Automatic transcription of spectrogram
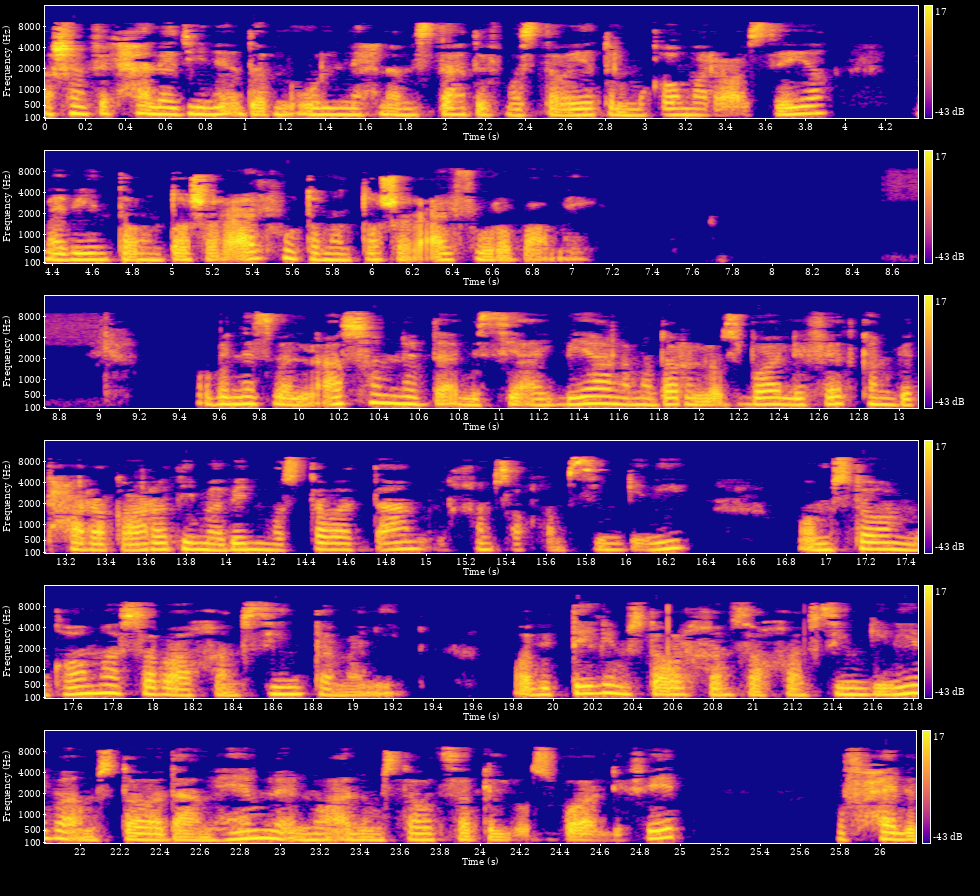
عشان في الحالة دي نقدر نقول إن إحنا نستهدف مستويات المقاومة الرئيسية ما بين تمنتاشر ألف وتمنتاشر ألف وربعمية وبالنسبة للأسهم نبدأ بالسي أي بي. على مدار الأسبوع اللي فات كان بيتحرك عرضي ما بين مستوى الدعم الخمسة وخمسين جنيه ومستوى المقاومة سبعة وخمسين تمانين. وبالتالي مستوى الخمسة وخمسين جنيه بقى مستوى دعم هام لأنه أقل مستوى اتسجل الأسبوع اللي فات. وفي حالة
